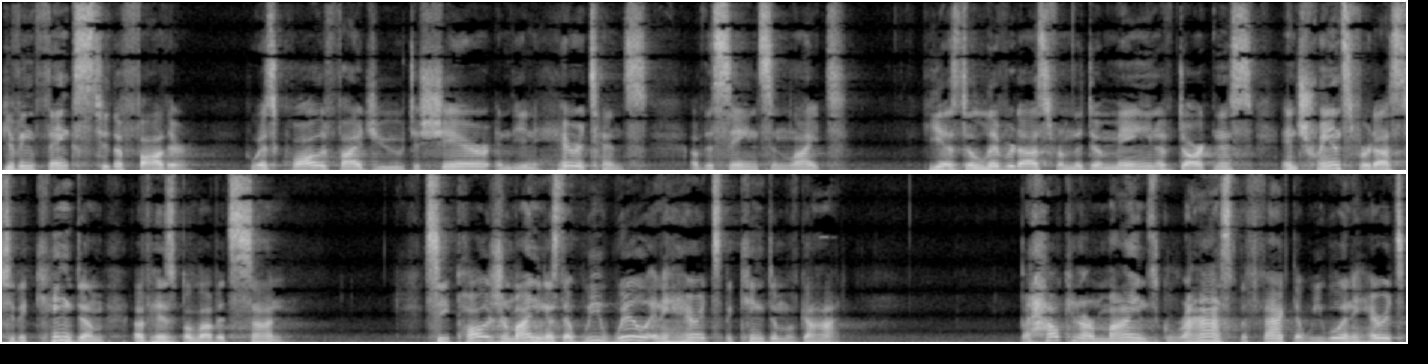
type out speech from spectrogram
Giving thanks to the Father who has qualified you to share in the inheritance of the saints in light He has delivered us from the domain of darkness and transferred us to the kingdom of his beloved Son. See, Paul is reminding us that we will inherit the kingdom of God. But how can our minds grasp the fact that we will inherit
